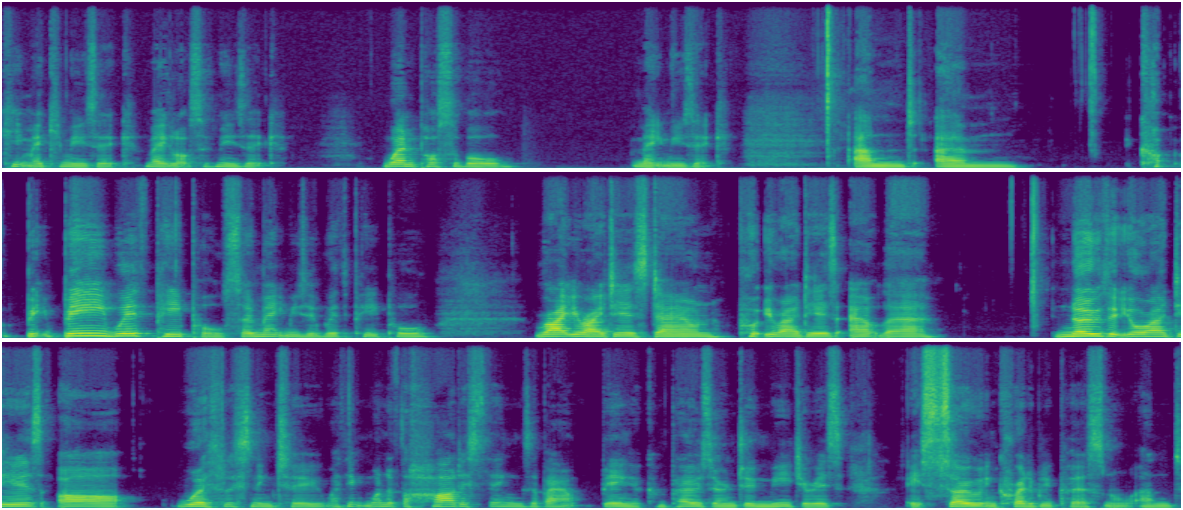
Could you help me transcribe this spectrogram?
keep making music, make lots of music. When possible, make music, and um, be, be with people. So make music with people write your ideas down, put your ideas out there. Know that your ideas are worth listening to. I think one of the hardest things about being a composer and doing media is it's so incredibly personal and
